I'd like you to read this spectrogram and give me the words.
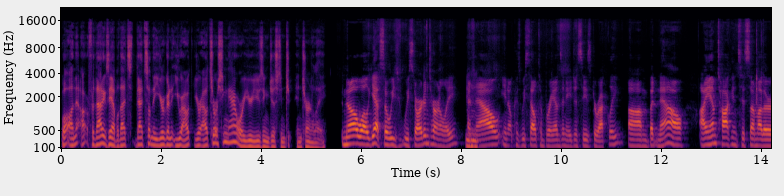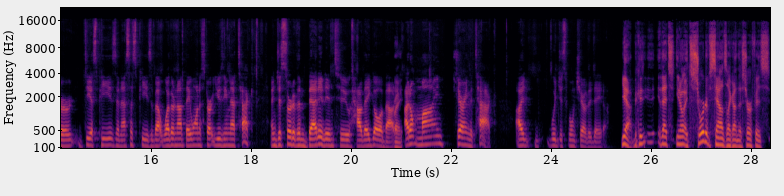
Well, on the, uh, for that example, that's that's something you're gonna you out you're outsourcing now, or you're using just in, internally. No, well, yes. Yeah, so we we start internally, mm-hmm. and now you know because we sell to brands and agencies directly. Um, but now I am talking to some other DSPs and SSPs about whether or not they want to start using that tech and just sort of embed it into how they go about right. it. I don't mind sharing the tech. I we just won't share the data. Yeah, because that's you know it sort of sounds like on the surface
